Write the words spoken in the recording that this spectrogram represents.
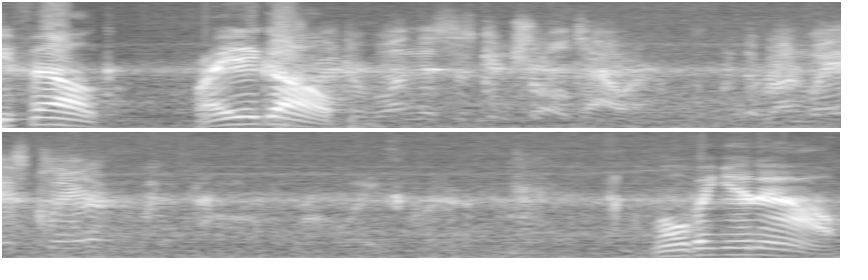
Three filled. Ready to go. Director one, this is control tower. The runway is clear. Moving in now.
